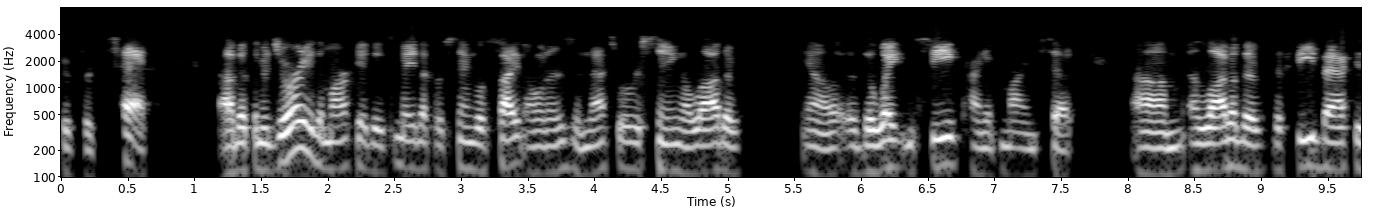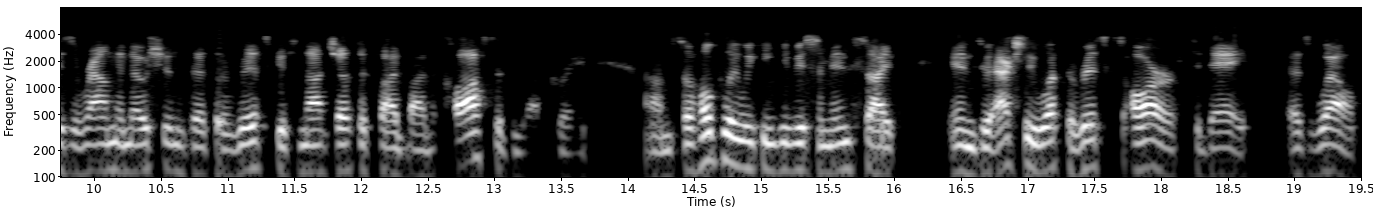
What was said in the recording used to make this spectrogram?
to protect. Uh, but the majority of the market is made up of single site owners, and that's where we're seeing a lot of, you know, the wait and see kind of mindset. Um, a lot of the, the feedback is around the notion that the risk is not justified by the cost of the upgrade. Um, so hopefully we can give you some insight into actually what the risks are today as well.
